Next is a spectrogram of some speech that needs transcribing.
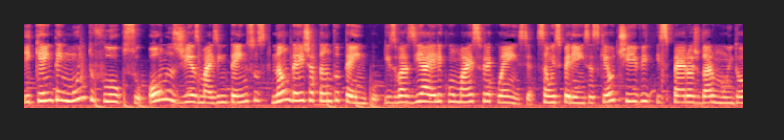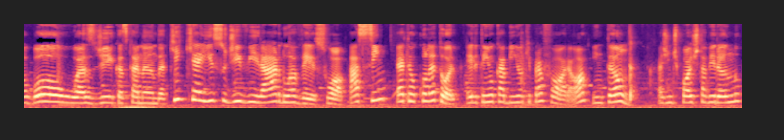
E quem tem muito fluxo ou nos dias mais intensos, não deixa tanto tempo, esvazia ele com mais frequência. São experiências que eu tive, espero ajudar muito. Oh, boas dicas, Cananda. Que que é isso de virar do avesso, ó? Assim é teu coletor. Ele tem o cabinho aqui para fora, ó. Então, a gente pode estar tá virando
